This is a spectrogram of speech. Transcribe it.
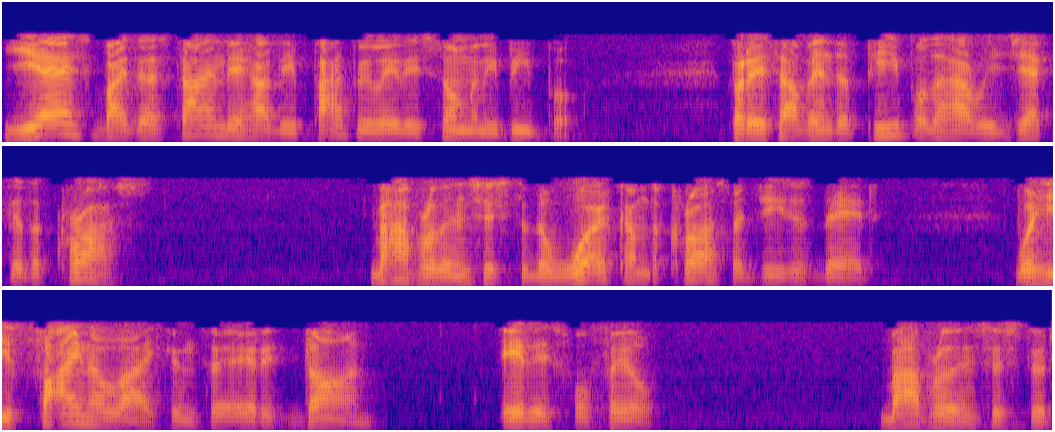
Yes, by the time they have depopulated so many people, but it's having the people that have rejected the cross. My brother and sister, the work on the cross that Jesus did, where he finalized and said, it is done. It is fulfilled. My brother and sister.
